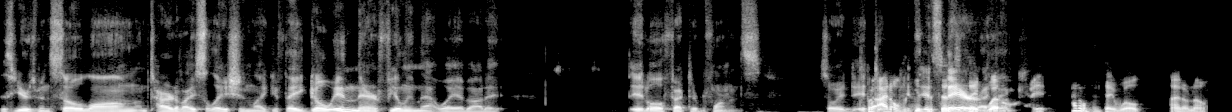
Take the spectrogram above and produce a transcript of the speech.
this year's been so long. I'm tired of isolation. Like if they go in there feeling that way about it, it'll affect their performance. So it. it I don't it's, get the sense there. that they I will. think. I don't think they will. I don't know.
